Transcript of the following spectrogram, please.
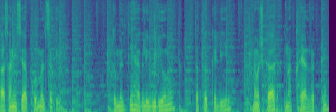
आसानी से आपको मिल सके। तो मिलते हैं अगली वीडियो में। तब तक के लिए नमस्कार, अपना ख्याल रखें।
